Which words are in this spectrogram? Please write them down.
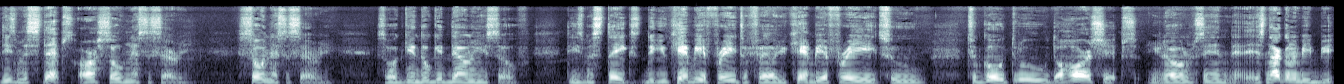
these missteps are so necessary, so necessary. So again, don't get down on yourself. These mistakes, you can't be afraid to fail. You can't be afraid to to go through the hardships. You know what I'm saying? It's not going to be, be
